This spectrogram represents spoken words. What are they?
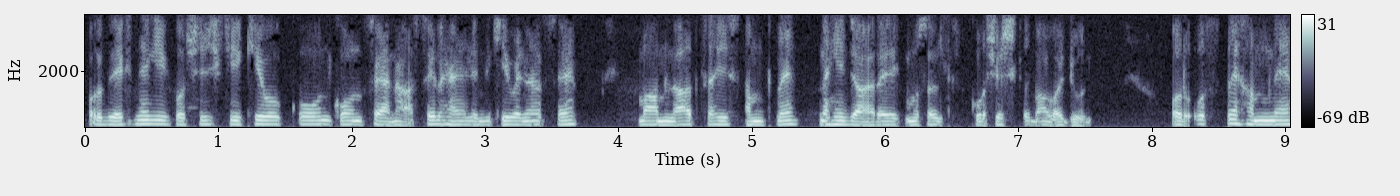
اور دیکھنے کی کوشش کی کہ وہ کون کون سے عناصر ہیں جن کی وجہ سے معاملات صحیح سمت میں نہیں جا رہے ایک مسلسل کوشش کے باوجود۔ اور اس میں ہم نے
